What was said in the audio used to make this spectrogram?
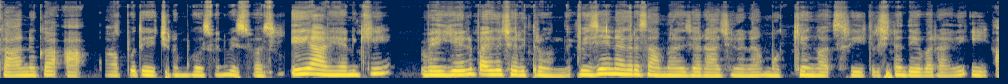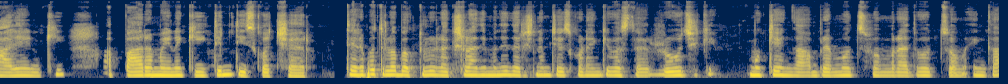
కానుక ఆ అప్పు తీర్చడం కోసమని విశ్వాసం. ఈ ఆలయానికి వెయ్యేళ్ళు పైగా చరిత్ర ఉంది. విజయనగర సామ్రాజ్య రాజులైన ముఖ్యంగా శ్రీకృష్ణదేవరాయలు ఈ ఆలయానికి అపారమైన కీర్తిని తీసుకొచ్చారు. తిరుపతిలో భక్తులు లక్షలాది మంది దర్శనం చేసుకోవడానికి వస్తారు. రోజుకి ముఖ్యంగా బ్రహ్మోత్సవం రథోత్సవం ఇంకా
